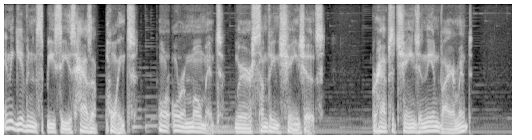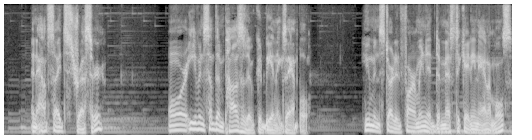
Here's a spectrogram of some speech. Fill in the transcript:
Any given species has a point or, or a moment where something changes. Perhaps a change in the environment, an outside stressor, or even something positive could be an example. Humans started farming and domesticating animals,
